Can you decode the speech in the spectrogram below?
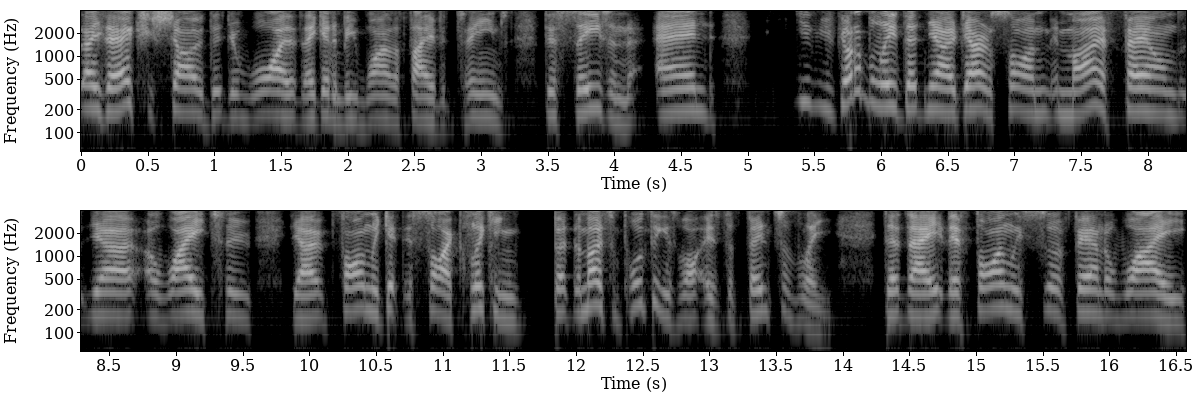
they, they actually showed that you why that they're going to be one of the favourite teams this season, and you, have got to believe that you know Darren Simon may have found you know a way to you know finally get this side clicking. But the most important thing is what is defensively that they they finally sort of found a way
